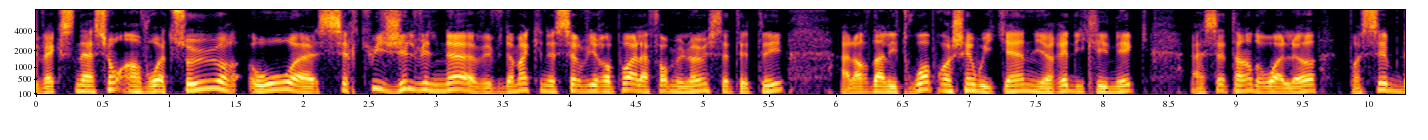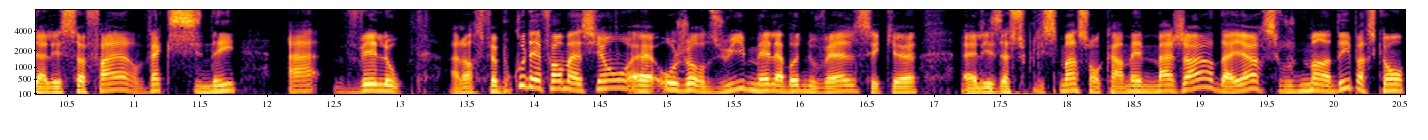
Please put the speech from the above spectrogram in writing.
vaccination en voiture au euh, circuit Gilles Villeneuve, évidemment qui ne servira pas à la Formule 1 cet été. Alors dans les trois prochains week-ends, il y aurait des cliniques à cet endroit-là, possible d'aller se faire vacciner à vélo. Alors, ça fait beaucoup d'informations euh, aujourd'hui, mais la bonne nouvelle, c'est que euh, les assouplissements sont quand même majeurs. D'ailleurs, si vous demandez, parce qu'on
